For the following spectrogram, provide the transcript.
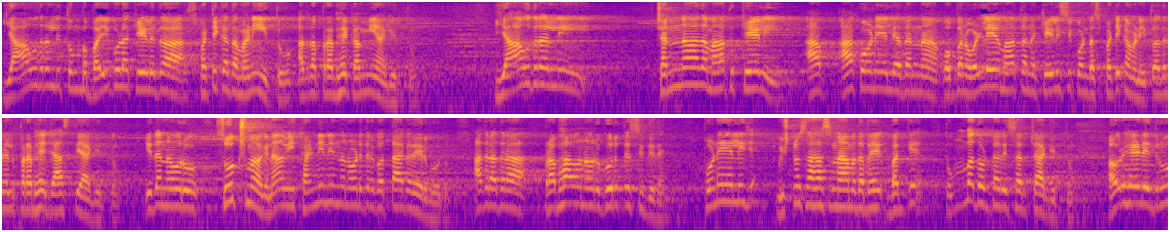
ಯಾವುದರಲ್ಲಿ ತುಂಬ ಬೈಗುಳ ಕೇಳಿದ ಸ್ಫಟಿಕದ ಮಣಿ ಇತ್ತು, ಅದರ ಪ್ರಭೆ ಕಮ್ಮಿಯಾಗಿತ್ತು. ಯಾವುದರಲ್ಲಿ ಚೆನ್ನಾದ ಮಾತು ಕೇಳಿ ಆ ಆ ಕೋಣೆಯಲ್ಲಿ ಅದನ್ನು ಒಬ್ಬನ ಒಳ್ಳೆಯ ಮಾತನ್ನು ಕೇಳಿಸಿಕೊಂಡ ಸ್ಫಟಿಕ ಮಣಿ ಇತ್ತು, ಅದರಲ್ಲಿ ಪ್ರಭೆ ಜಾಸ್ತಿ ಆಗಿತ್ತು. ಇದನ್ನು ಅವರು ಸೂಕ್ಷ್ಮವಾಗಿ, ನಾವು ಈ ಕಣ್ಣಿನಿಂದ ನೋಡಿದರೆ ಗೊತ್ತಾಗದೇ ಇರ್ಬೋದು, ಆದರೆ ಅದರ ಪ್ರಭಾವವನ್ನು ಅವರು ಗುರುತಿಸಿದ್ದಿದೆ. ಪುಣೆಯಲ್ಲಿ ವಿಷ್ಣು ಸಹಸ್ರನಾಮದ ಬಗ್ಗೆ ತುಂಬ ದೊಡ್ಡ ರಿಸರ್ಚ್ ಆಗಿತ್ತು. ಅವರು ಹೇಳಿದರು,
